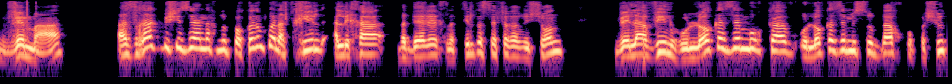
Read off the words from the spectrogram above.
ומה? אז רק בשביל זה אנחנו פה. קודם כל להתחיל הליכה בדרך, להתחיל את הספר הראשון, ולהבין, הוא לא כזה מורכב, הוא לא כזה מסובך, הוא פשוט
